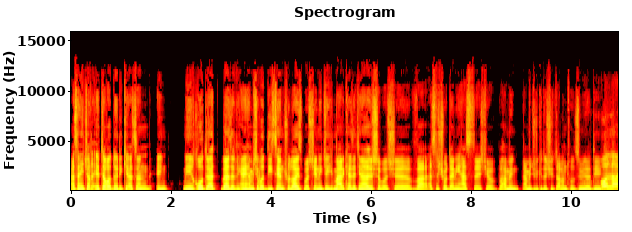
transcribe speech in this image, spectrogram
اصلا هیچ اعتقاد داری که اصلا این این قدرت به نظر یعنی همیشه با decentralize باشه یعنی جایی مرکزیتی نداشته باشه و اصلا شدنی هستش یا همین همینجوری که داشتید الان توضیح می‌دادی؟ والا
